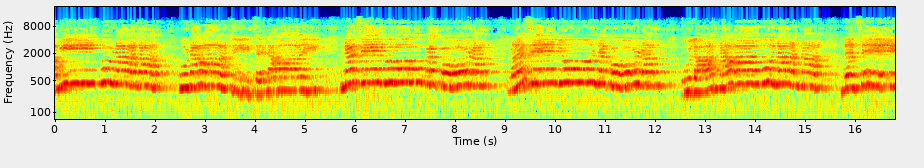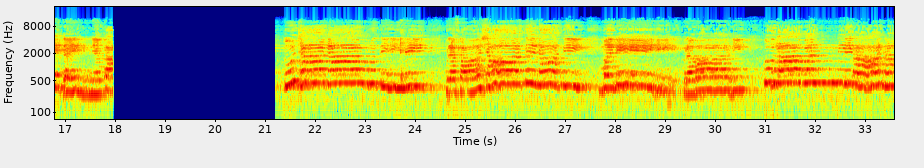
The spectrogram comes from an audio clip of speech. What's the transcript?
दैन्य तुझ्या जागृतीने प्रकाशात नाती मनेही प्रवाही तुला बंदिराना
